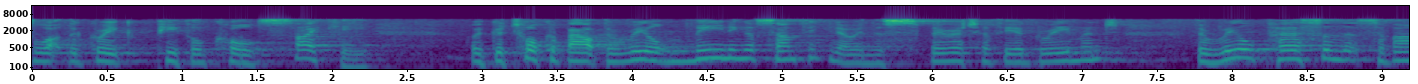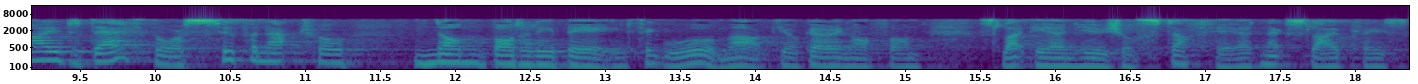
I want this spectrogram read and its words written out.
to what the Greek people called psyche. We could talk about the real meaning of something, you know, in the spirit of the agreement. The real person that survives death or a supernatural non bodily being. You think, whoa, Mark, you're going off on slightly unusual stuff here. Next slide, please.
